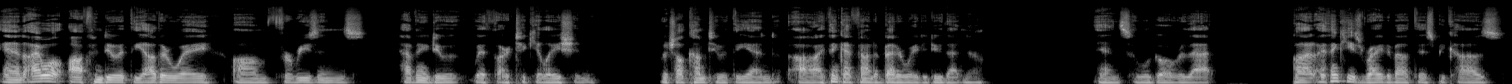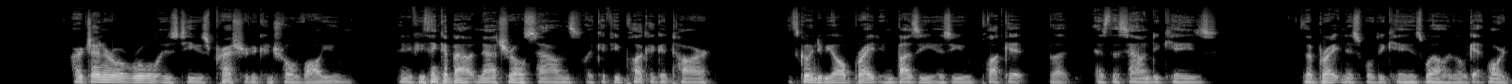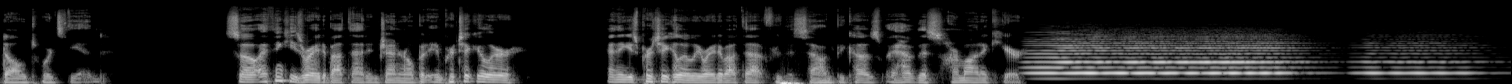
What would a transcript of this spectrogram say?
And I will often do it the other way um, for reasons having to do with articulation, which I'll come to at the end. Uh, I think I found a better way to do that now. And so we'll go over that. But I think he's right about this because our general rule is to use pressure to control volume. And if you think about natural sounds, like if you pluck a guitar, it's going to be all bright and buzzy as you pluck it, but as the sound decays, the brightness will decay as well and it'll get more dull towards the end. So I think he's right about that in general, but in particular, I think he's particularly right about that for this sound because I have this harmonic here.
